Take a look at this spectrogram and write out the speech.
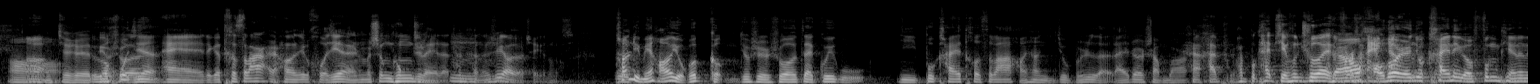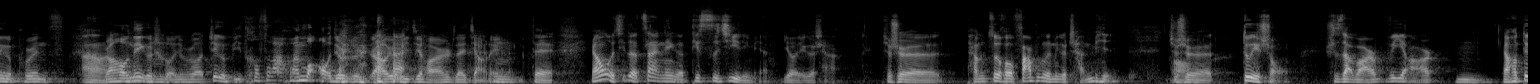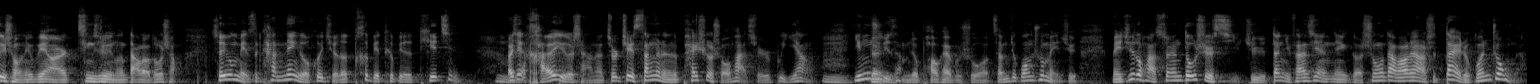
哦，就是比如说火箭，哎，这个特斯拉，然后这个火箭什么升空之类的，它嗯可能是要有这个东西。它里面好像有个梗，就是说在硅谷你不开特斯拉，好像你就不是在来这儿上班。还还还不开平衡车呀？然后好多人就开那个丰田的那个 Prince，啊，然后那个车就是说这个比特斯拉环保，就是然后有一集好像是在讲这个，嗯。对，然后我记得在那个第四季里面有一个啥，就是他们最后发布的那个产品，就是对手是在玩 VR，嗯，然后对手那个 VR 清晰率能达到多少，所以我每次看那个会觉得特别特别的贴近。而且还有一个啥呢？就是这三个人的拍摄手法其实不一样。嗯，英剧咱们就抛开不说，咱们就光说美剧。美剧的话，虽然都是喜剧，但你发现那个《生活大爆炸》是带着观众的。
